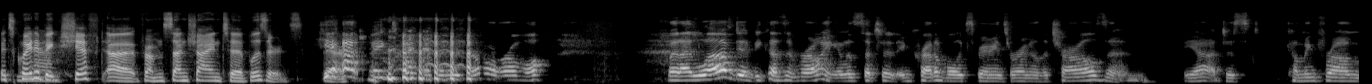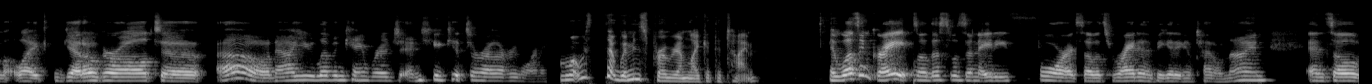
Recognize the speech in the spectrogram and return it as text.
It's quite a big shift uh, from sunshine to blizzards. there. Yeah, big time. It was horrible. But I loved it because of rowing. It was such an incredible experience rowing on the Charles. And yeah, just coming from like ghetto girl to, oh, now you live in Cambridge and you get to row every morning. What was that women's program like at the time? It wasn't great. So this was in 84. So it's right in the beginning of Title IX. And so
